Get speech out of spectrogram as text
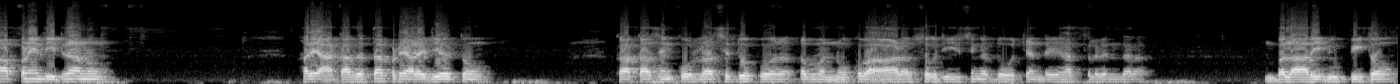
ਆਪਣੇ ਲੀਡਰਾਂ ਨੂੰ ਹਰਿਆ ਕਰ ਦਿੱਤਾ। ਪਟਿਆਲੇ ਜੇਲ੍ਹ ਤੋਂ ਕਾਕਾ ਸਿੰਘ ਕੋਟਲਾ, ਸਿੱਧੂਪੁਰ, ਅਭਵੰਨੂ, ਘਵਾਲ, ਸੁਖਜੀਤ ਸਿੰਘ, ਦੋ ਝੰਡੇ ਹਰਤਲਵਿੰਦਰ ਬਲਾਰੀ ਯੂਪੀ ਤੋਂ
